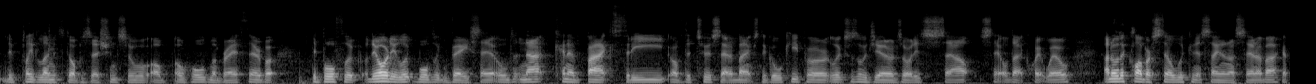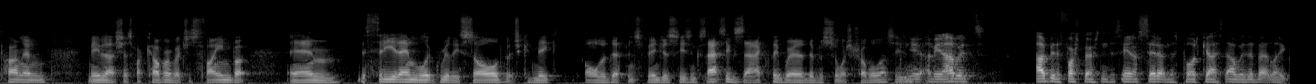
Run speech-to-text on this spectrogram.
they've played limited opposition, so I'll, I'll hold my breath there. But they both look, they already look, both look very settled. And that kind of back three of the two centre backs, and the goalkeeper, it looks as though Gerrard's already sat, settled that quite well. I know the club are still looking at signing a centre back apparently, and maybe that's just for cover, which is fine. But um, the three of them look really solid, which could make all the difference for Rangers season because that's exactly where there was so much trouble last season. Yeah, I mean, I would, I'd be the first person to say, and I've said it on this podcast. I was a bit like,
